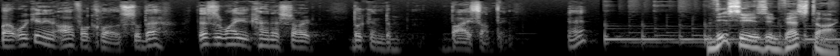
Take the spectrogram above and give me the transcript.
but we're getting awful close. So that this is why you kind of start looking to buy something. Okay? This is Invest Talk,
